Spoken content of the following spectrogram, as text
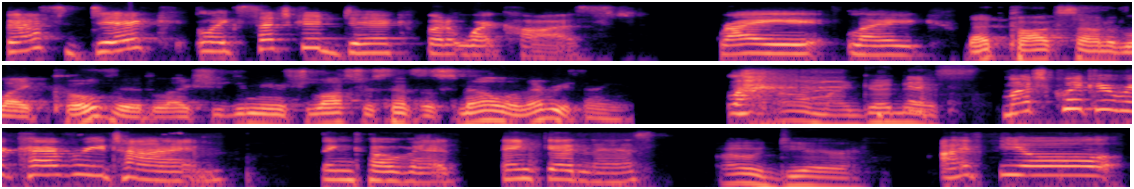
Best dick, like such good dick, but at what cost? Right? Like That cock sounded like COVID. Like she didn't even she lost her sense of smell and everything. Oh my goodness. much quicker recovery time than COVID. Thank goodness. Oh dear. I feel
